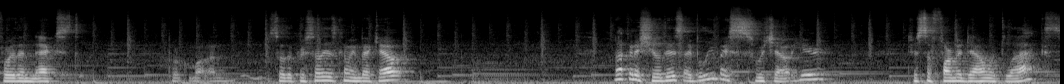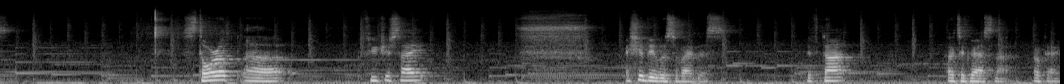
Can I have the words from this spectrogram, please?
for the next Pokemon. So the Cresselia is coming back out. I'm not going to shield this. I believe I switch out here just to farm it down with lax. Store up uh, future sight. I should be able to survive this. If not, oh, it's a grass knot. Okay.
